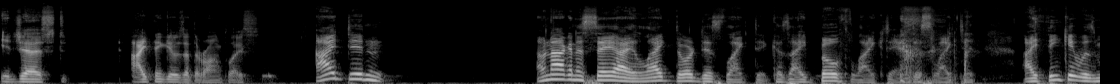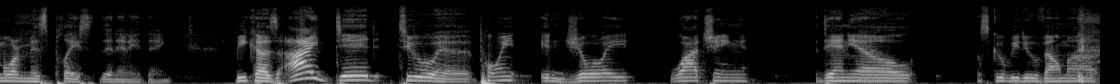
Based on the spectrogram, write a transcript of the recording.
It just, I think it was at the wrong place. I didn't. I'm not gonna say I liked or disliked it because I both liked and disliked it. I think it was more misplaced than anything because I did, to a point, enjoy watching Danielle Scooby Doo Velma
